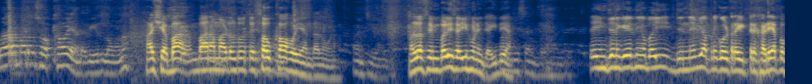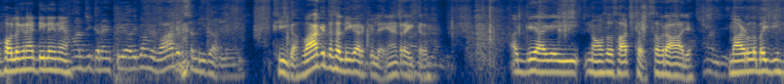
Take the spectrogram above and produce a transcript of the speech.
12 ਮਾਡਲ ਸੌਖਾ ਹੋ ਜਾਂਦਾ ਵੀਰ ਲੋਨ ਅੱਛਾ 12 ਮਾਡਲ ਤੋਂ ਉੱਤੇ ਸੌਖਾ ਹੋ ਜਾਂਦਾ ਲੋਨ ਹਾਂਜੀ ਹਾਂਜੀ। ਮਤਲਬ ਸਿੰਬਲ ਹੀ ਸਹੀ ਹੋਣੇ ਚਾਹੀਦੇ ਆ। ਹਾਂਜੀ ਸਿੰਪਲ ਹਾਂਜੀ। ਤੇ ਇੰਜਨ ਗੇਅਰ ਦੀਆਂ ਬਾਈ ਜਿੰਨੇ ਵੀ ਆਪਣੇ ਕੋਲ ਟਰੈਕਟਰ ਖੜੇ ਆਪਾਂ ਫੁੱਲ ਗਾਰੰਟੀ ਲੈਨੇ ਆ। ਹਾਂਜੀ ਗਾਰੰਟੀ ਵਾਲੀ ਭਾਵੇਂ ਵਾਹ ਕੇ ਤਸੱਲੀ ਕਰ ਲੈਣੀ। ਠੀਕ ਆ ਵਾਹ ਕੇ ਤਸੱਲੀ ਕਰਕੇ ਲੈ ਜਾਣਾ ਟਰੈਕਟਰ। ਅੱਗੇ ਆ ਗਿਆ ਜੀ 960 ਸਵਰਾਜ। ਮਾਡਲ ਬਾਈ ਜੀ।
